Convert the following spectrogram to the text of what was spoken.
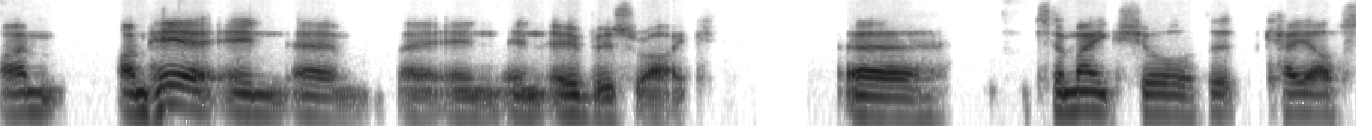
I'm I'm here in um, uh, in in Ubersreik uh, to make sure that chaos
